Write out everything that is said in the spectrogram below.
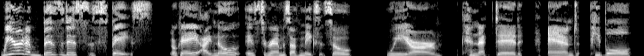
we are in a business space. Okay. I know Instagram stuff makes it so we are connected and people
